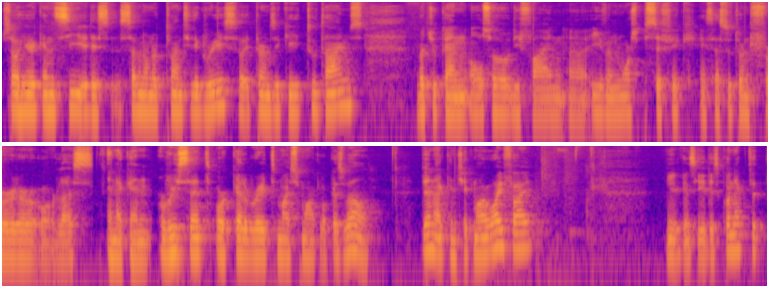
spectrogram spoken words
So here you can see it is 720 degrees, so it turns the key two times. But you can also define uh, even more specific, it has to turn further or less. And I can reset or calibrate my smart lock as well. Then I can check my Wi-Fi. Here you can see it is connected.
